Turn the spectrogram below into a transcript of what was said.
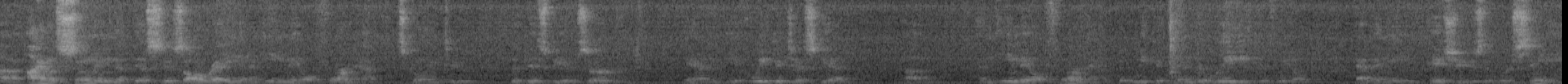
uh, I'm assuming that this is already in an email format. It's going to the Bisbee Observer. And if we could just get um, an email format that we could then delete if we don't have any issues that we're seeing,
